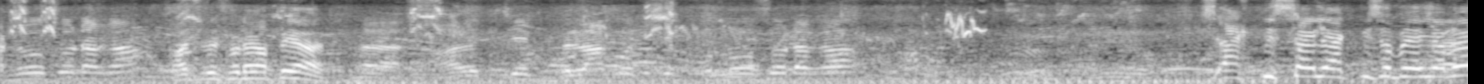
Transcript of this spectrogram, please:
আঠেরোশো টাকা। আঠেরোশো টাকা পেয়ার? হ্যাঁ আর হচ্ছে ব্ল্যাক হচ্ছে পনেরোশো টাকা। এক পিস চাইলে এক পিসও পেয়ে যাবে?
